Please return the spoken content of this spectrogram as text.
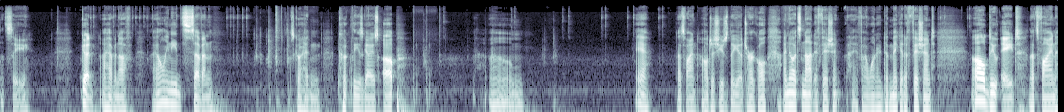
let's see. Good, I have enough. I only need seven. Let's go ahead and cook these guys up. Um, yeah, that's fine. I'll just use the uh, charcoal. I know it's not efficient. If I wanted to make it efficient, I'll do eight. That's fine.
